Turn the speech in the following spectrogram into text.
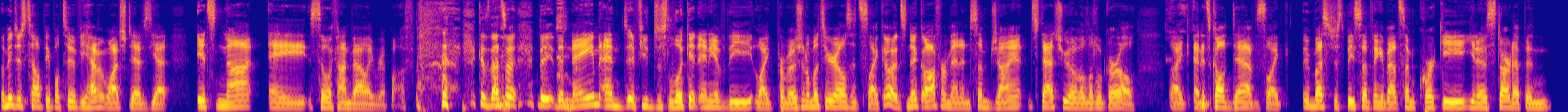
let me just tell people too, if you haven't watched Devs yet, it's not a Silicon Valley ripoff because that's what the the name and if you just look at any of the like promotional materials, it's like oh, it's Nick Offerman and some giant statue of a little girl, like, and it's called Devs. Like, it must just be something about some quirky you know startup in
